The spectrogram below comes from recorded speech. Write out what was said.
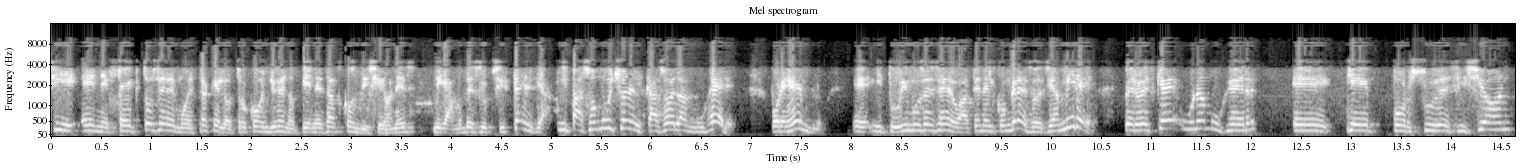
si en efecto se demuestra que el otro cónyuge no tiene esas condiciones, digamos, de subsistencia. Y pasó mucho en el caso de las mujeres. Por ejemplo, eh, y tuvimos ese debate en el Congreso, decía, mire, pero es que una mujer eh, que por su decisión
